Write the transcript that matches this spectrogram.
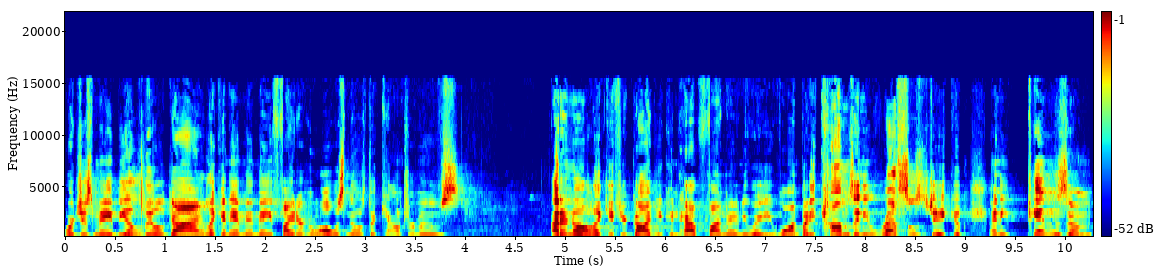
Or just maybe a little guy, like an MMA fighter who always knows the counter moves? I don't know, like if you're God, you can have fun any way you want. But he comes and he wrestles Jacob and he pins him.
